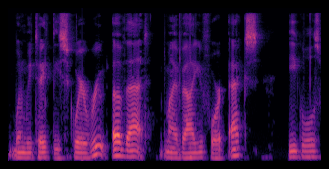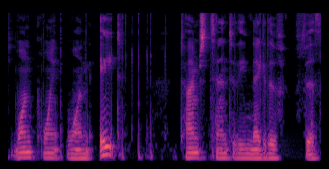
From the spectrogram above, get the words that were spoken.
when we take the square root of that, my value for x equals 1.18 times 10 to the negative fifth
